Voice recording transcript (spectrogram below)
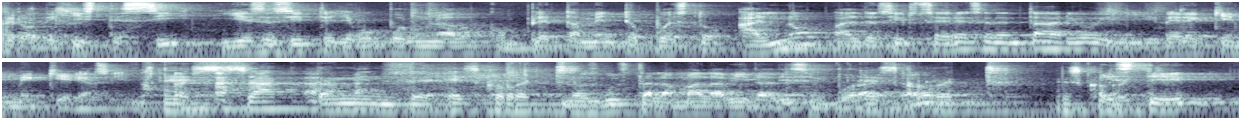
pero dijiste sí, y ese sí te llevó por un lado completamente opuesto al no, al decir seré sedentario y veré quién me quiere así. ¿no? Exactamente, es correcto. Nos gusta la mala vida, dicen por ahí. Es correcto, es correcto. Este,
